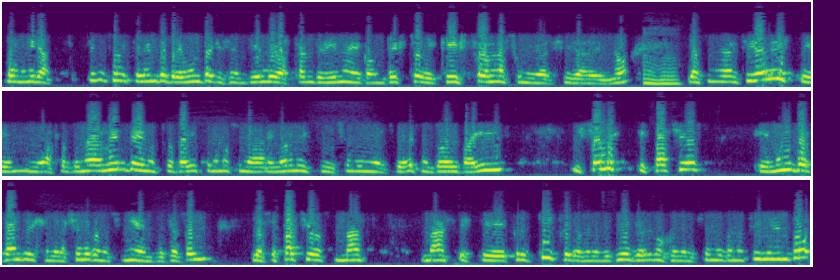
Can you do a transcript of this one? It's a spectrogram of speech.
Bueno, mira, esa es una excelente pregunta que se entiende bastante bien en el contexto de qué son las universidades, ¿no? Las universidades, eh, afortunadamente en nuestro país tenemos una enorme distribución de universidades en todo el país y son espacios eh, muy importantes de generación de conocimiento, o sea, son los espacios más más este, fructíferos en lo que tiene que ver con generación de conocimiento,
